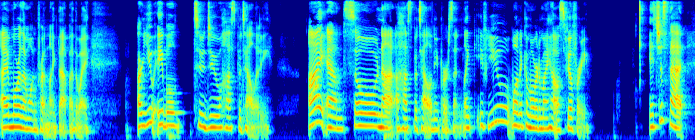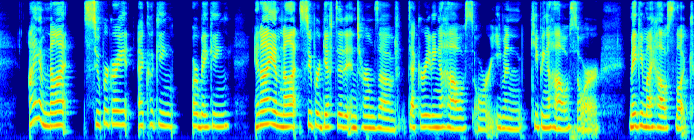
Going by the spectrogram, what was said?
I have more than one friend like that, by the way. Are you able to do hospitality? I am so not a hospitality person. Like, if you want to come over to my house, feel free. It's just that I am not super great at cooking or baking. And I am not super gifted in terms of decorating a house or even keeping a house or making my house look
